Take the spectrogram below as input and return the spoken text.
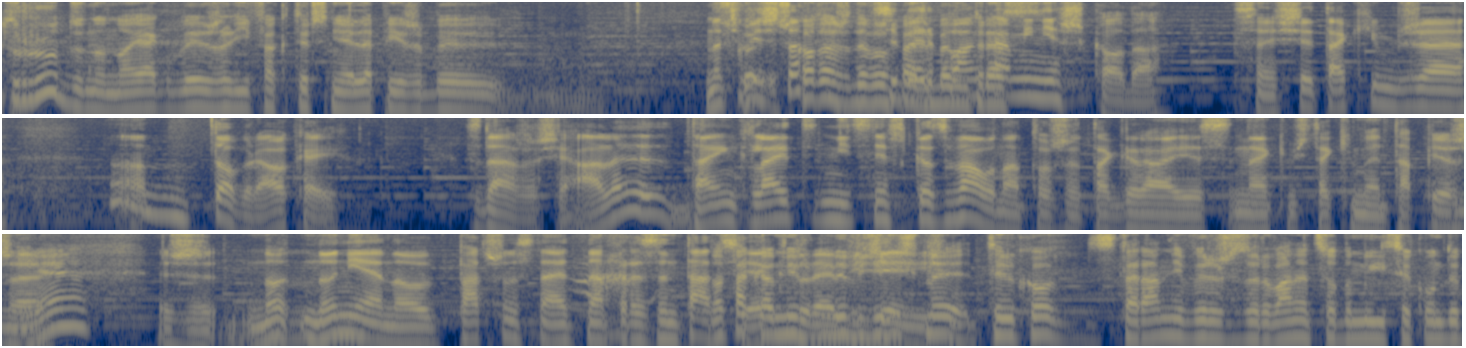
trudno, no jakby, jeżeli faktycznie lepiej, żeby... Znaczy, Szko- wiesz co, szkoda, że deweloperzy będą Cyberpunka teraz... mi nie szkoda. W sensie takim, że no dobra, okej. Zdarza się, ale Dying Light nic nie wskazywało na to, że ta gra jest na jakimś takim etapie, że, Nie? że no, no nie, no patrząc nawet na prezentacje, No tak, ale my, które my widzieliśmy. widzieliśmy tylko starannie wyreżyserowane co do milisekundy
